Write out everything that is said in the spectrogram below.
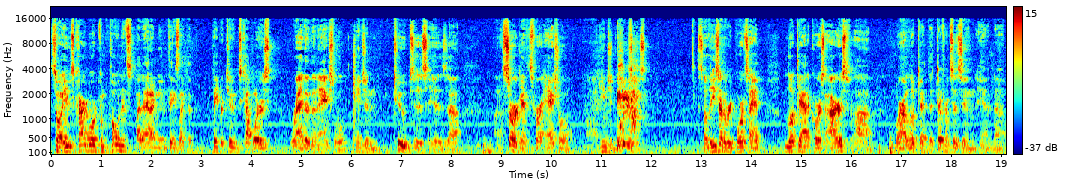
So I use cardboard components. By that I mean things like the paper tubes, couplers, rather than actual engine tubes is, is uh, uh, surrogates for actual uh, engine casings. So these are the reports I had looked at. Of course, ours, uh, where I looked at the differences in, in uh,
